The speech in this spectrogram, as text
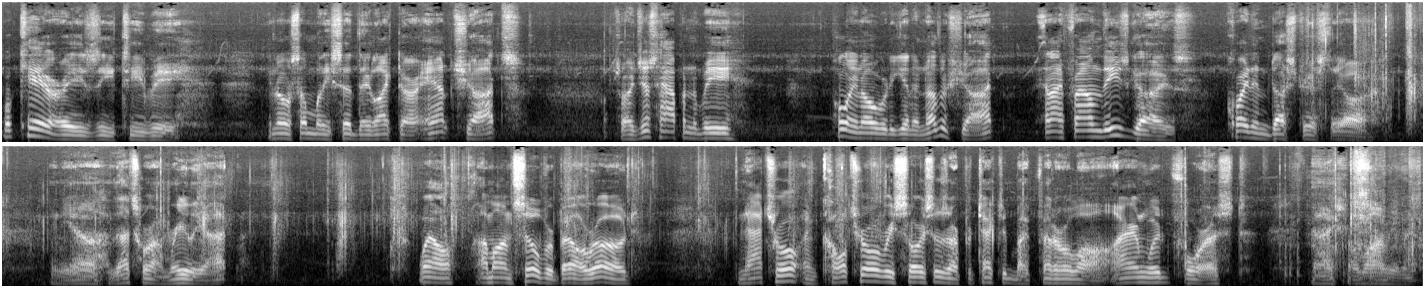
Well, KRAZ TV. You know, somebody said they liked our ant shots. So I just happened to be pulling over to get another shot, and I found these guys. Quite industrious they are. And yeah, that's where I'm really at. Well, I'm on Silver Bell Road. Natural and cultural resources are protected by federal law. Ironwood Forest National Monument.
